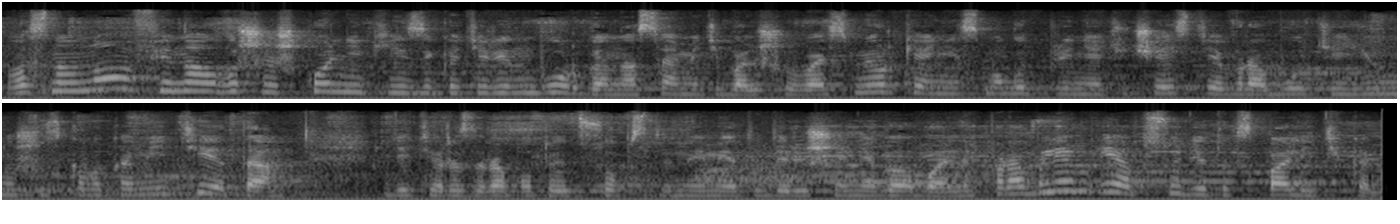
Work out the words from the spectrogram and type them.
В основном финал высшие школьники из Екатеринбурга. На саммите Большой Восьмерки они смогут принять участие в работе юношеского комитета. Дети разработают собственные методы решения глобальных проблем и обсудят их с политиками.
